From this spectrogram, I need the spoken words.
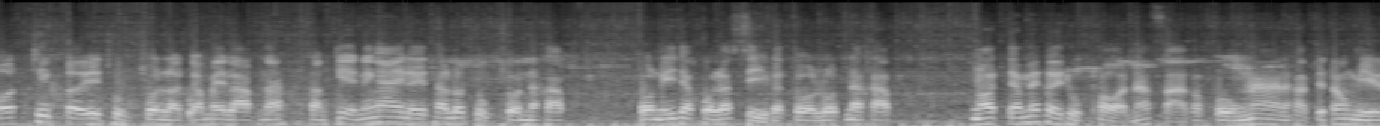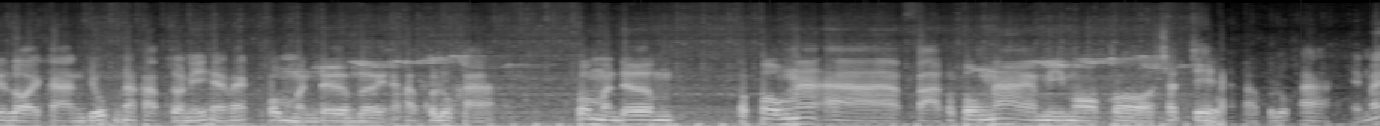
รถที่เคยถูกชนเราจะไม่รับนะ สังเกตง่ายๆเลยถ้ารถถูกชนนะครับ ตรงนี้จะคนละสีกับตัวรถนะครับน็อตจะไม่เคยถูกถอดนะฝากระโปรงหน้านะครับ จะต้องมีรอยการยุบนะครับ ตัวนี้เห็นไหมคมเหมือนเดิมเลยนะครับคุณลูกค้าคมเหมือนเดิมกระโปรงหน้าอ่าฝากระโปรงหน้ามีมอกอชัดเจนนะครับคุณลูกค้าเห็นไหม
